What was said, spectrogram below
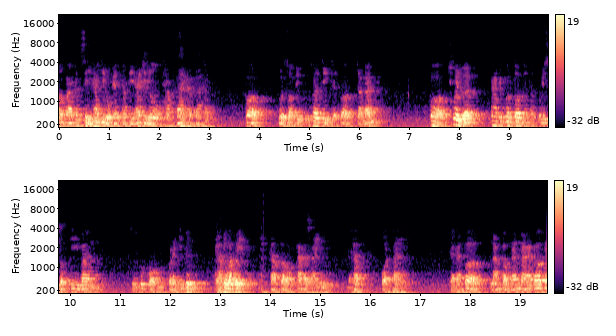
ประมาณสักสี่ห้ากิโลเมตรครับสี่ห้ากิโลครับได้ครับได้ครับ ก็ตรวจสอบในข้อเท็จจริงเสร็จก็จากนั้น ก็ช่วยเหลือป้าเป็นเบื้องต้นนะครับบริสุทธิ์ที่บ้านศูนย์คุ้มครองคนไร้ที่พึ่งครับจังหวัดร้อยเอ็ดครับก็พักอาศัยอยู่นะคครัรับบปลอดภัยจากนั้นก็หลังจากนั้นมาก็ไป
